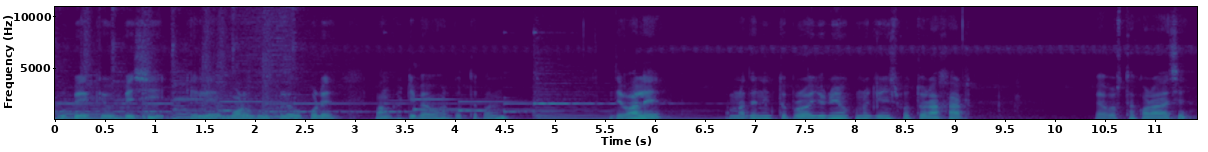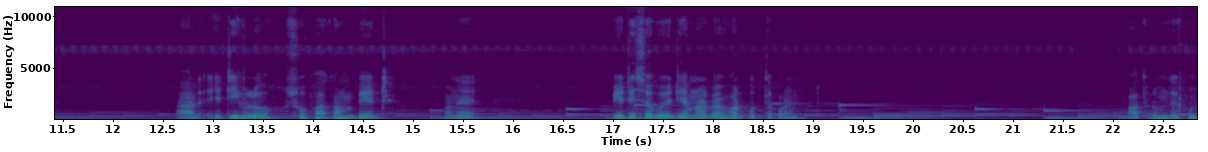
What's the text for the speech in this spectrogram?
গ্রুপে কেউ বেশি এলে, বড় গ্রুপ হলে উপরে বাঙ্কারটি ব্যবহার করতে পারেন। দেওয়ালে আপনাদের নিত্য প্রয়োজনীয় কোনো জিনিসপত্র রাখার ব্যবস্থা করা আছে। আর এটি হলো সোফা কাম বেড। মানে বেড হিসাবেও এটি আপনারা ব্যবহার করতে পারেন। বাথরুম দেখুন।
